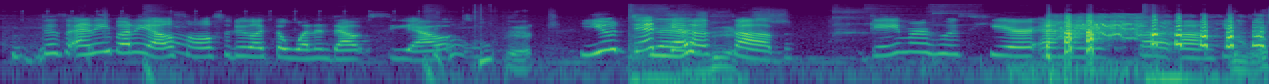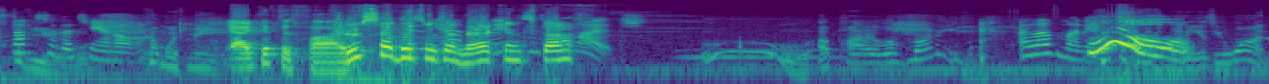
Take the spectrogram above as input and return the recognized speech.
Does anybody else also do like the when in doubt, see out? You did Yes. get a this? sub. Gamer who's here and they uh, um, gives us subs to the channel. Come with me. Yeah, I gifted five. Who said this was Yes, American thank you stuff? So much. Ooh, a pile of money. I love money. As Ooh! as you want.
